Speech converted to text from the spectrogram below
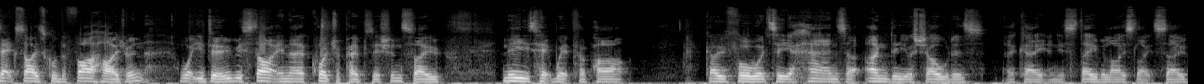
This exercise is called the fire hydrant. What you do, we start in a quadruped position, so knees hip width apart, go forward so your hands are under your shoulders, okay, and you're stabilized like so.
